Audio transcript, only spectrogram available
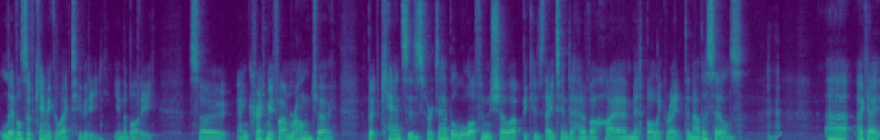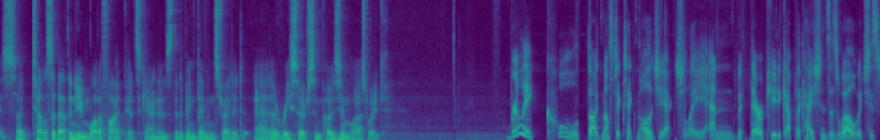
levels of chemical activity in the body. So, and correct me if I'm wrong, Joe, But cancers, for example, will often show up because they tend to have a higher metabolic rate than other cells. Uh, okay, so tell us about the new modified PET scanners that have been demonstrated at a research symposium last week. Really cool diagnostic technology, actually, and with therapeutic applications as well, which is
